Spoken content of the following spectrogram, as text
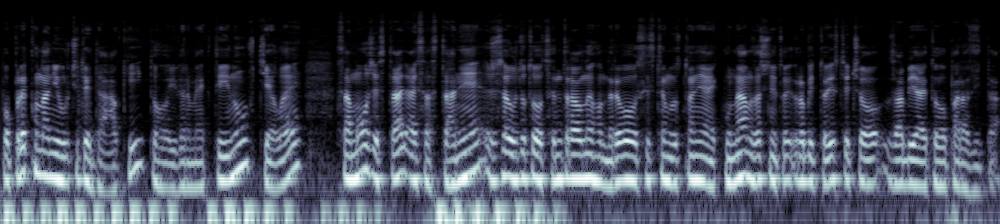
po prekonaní určitej dávky toho ivermektínu v tele sa môže stať, aj sa stane, že sa už do toho centrálneho nervového systému dostane aj ku nám, začne to, robiť to isté, čo zabíja aj toho parazita.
